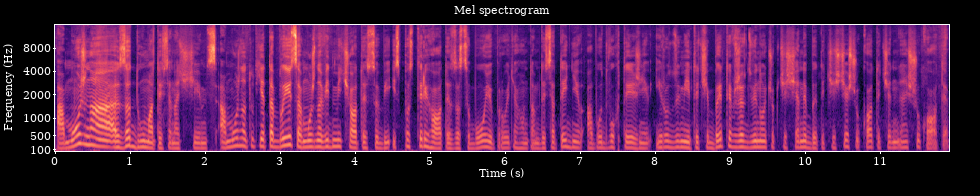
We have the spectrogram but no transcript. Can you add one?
а можна задуматися над чимось, а можна тут є таблиця, можна відмічати собі і спостерігати за собою протягом там 10 днів або двох тижнів, і розуміти, чи бити вже в дзвіночок, чи ще не бити, чи ще шукати, чи не шукати.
